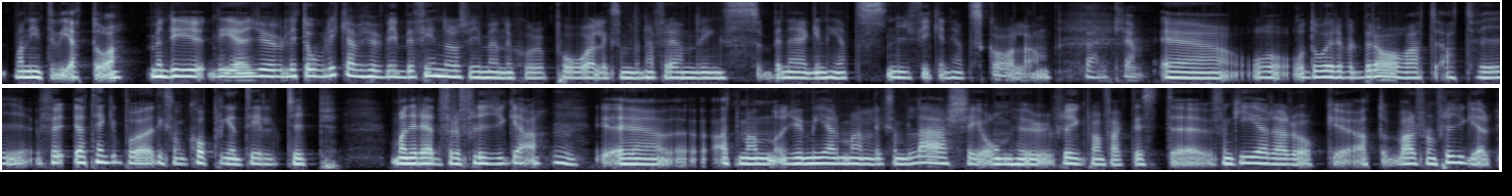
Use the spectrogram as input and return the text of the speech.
man inte vet då. Men det, är- det är ju lite olika hur vi befinner oss, vi människor, på liksom den här förändringsbenägenhets nyfikenhetsskalan. Verkligen. Eh, och, och då är det väl bra att, att vi... För jag tänker på liksom kopplingen till typ om man är rädd för att flyga. Eh, att man, ju mer man liksom lär sig om hur flygplan faktiskt eh, fungerar och att, varför de flyger,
